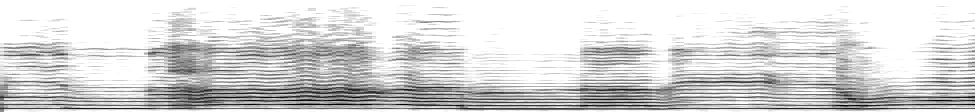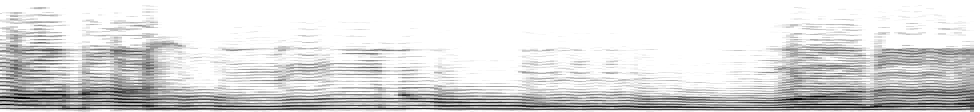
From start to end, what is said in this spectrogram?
من هذا الذي هو مهين ولا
